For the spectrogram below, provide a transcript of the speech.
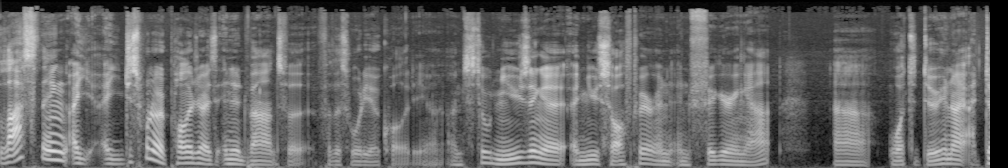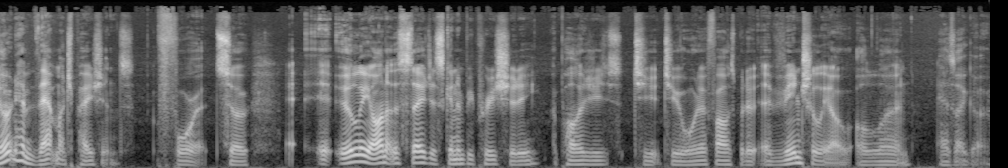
Last thing, I, I just want to apologize in advance for, for this audio quality. I'm still using a, a new software and, and figuring out uh, what to do, and I, I don't have that much patience for it. So early on at this stage, it's going to be pretty shitty. Apologies to to your audiophiles, but eventually I'll, I'll learn as I go.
